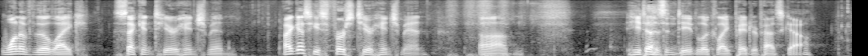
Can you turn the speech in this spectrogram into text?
one of the like second tier henchmen. I guess he's first tier henchman. Um, he does indeed look like Pedro Pascal. Can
